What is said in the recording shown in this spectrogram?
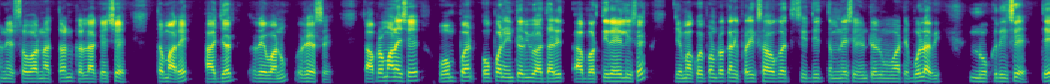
અને સવારના ત્રણ કલાકે છે તમારે હાજર રહેવાનું રહેશે. તો આ પ્રમાણે છે ઓપન ઓપન ઇન્ટરવ્યૂ આધારિત આ ભરતી રહેલી છે, જેમાં કોઈ પણ પ્રકારની પરીક્ષા વગર સીધી તમને છે ઇન્ટરવ્યૂ માટે બોલાવી નોકરી છે તે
